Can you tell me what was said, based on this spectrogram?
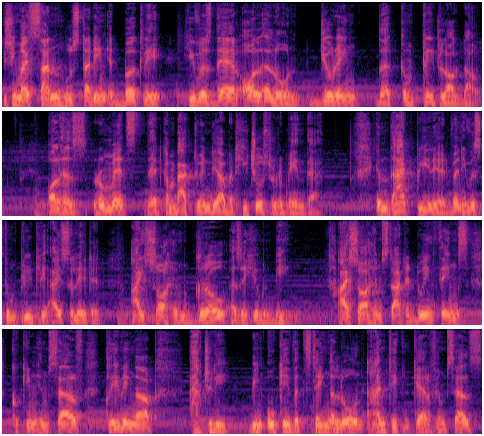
You see, my son who's studying at Berkeley, he was there all alone during the complete lockdown. All his roommates, they had come back to India, but he chose to remain there. In that period, when he was completely isolated, I saw him grow as a human being. I saw him started doing things, cooking himself, cleaning up, actually being okay with staying alone and taking care of himself.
